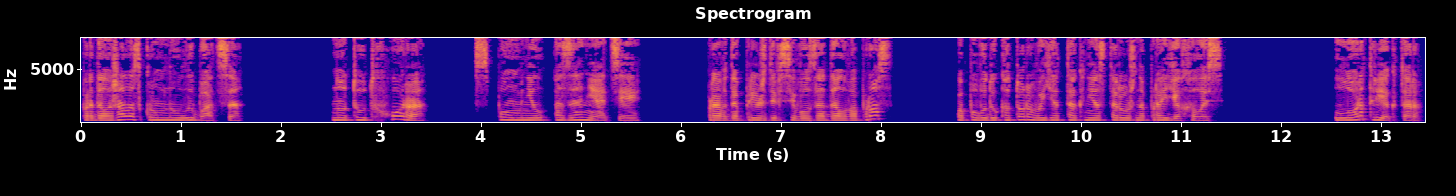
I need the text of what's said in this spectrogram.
продолжала скромно улыбаться. Но тут Хора вспомнил о занятии. Правда, прежде всего задал вопрос, по поводу которого я так неосторожно проехалась. «Лорд-ректор,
